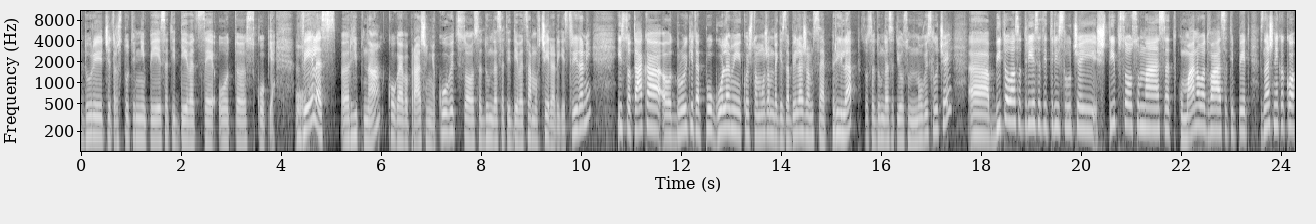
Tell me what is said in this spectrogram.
дури 459 се од Скопје. Велес е, рипна, кога е во прашање COVID, со 79 само вчера регистрирани. Исто така, од бројките поголеми кои што можам да ги забележам се Прилеп со 78 нови случаи, Битола со 33 случаи, Штип со 18, Куманово 25. Знаеш некако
